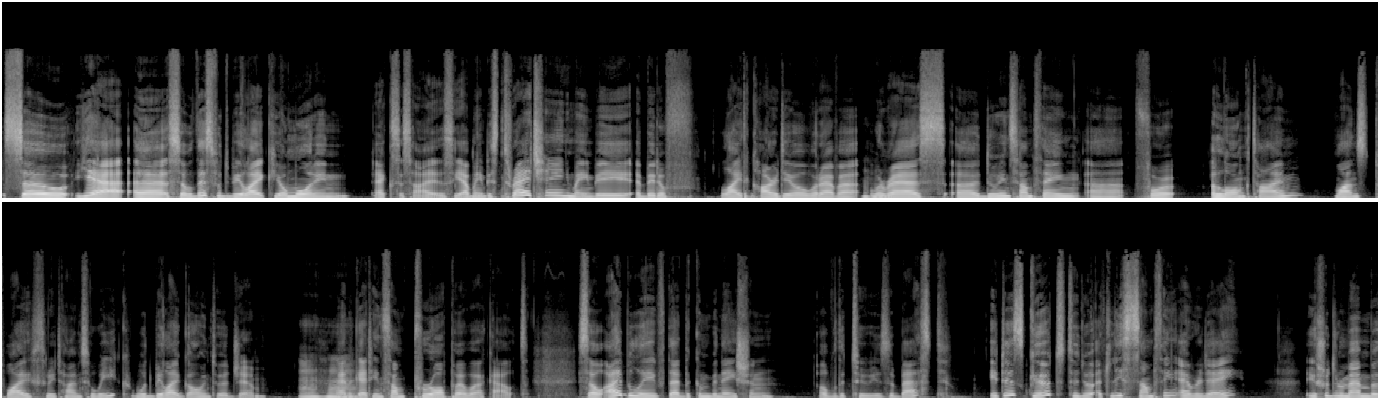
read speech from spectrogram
so yeah, uh, so this would be like your morning exercise. Yeah, maybe stretching, maybe a bit of light cardio, whatever. Mhm. Whereas uh, doing something uh, for a long time, once, twice, three times a week, would be like going to a gym Mm-hmm. and getting some proper workout. So I believe that the combination of the two is the best. It is good to do at least something every day. You should remember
